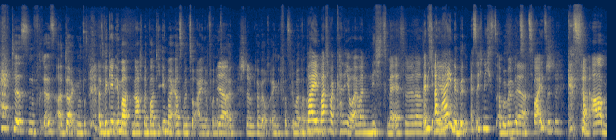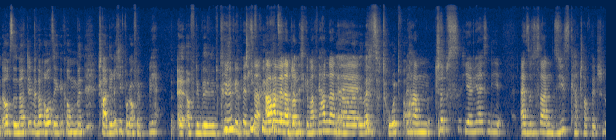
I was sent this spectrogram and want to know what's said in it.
fettesten Fressattacken und so. Also wir gehen immer nach einer Party immer erstmal zu einem von uns Ja, beiden, stimmt. weil wir auch eigentlich fast immer da Wobei, manchmal kann ich auch einfach nichts mehr essen. Wenn, so wenn ich viel- alleine bin, esse ich nichts, aber wenn wir Ja, zu zweit sind, stimmt. gestern Abend auch so, nachdem wir nach Hause gekommen sind, Charlie richtig Bock auf eine, äh, auf eine Kühl- Tiefkühlpizza. Aber haben wir dann doch nicht gemacht. Wir haben dann, Ja, äh, weil es so tot war. wir haben Chips hier, wie heißen die? Also das waren Süßkartoffelchips.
